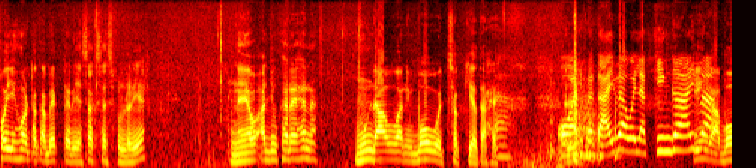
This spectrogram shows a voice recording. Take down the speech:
હોય હો ટકા બેક્ટેરિયા સક્સેસફુલ રહીએ ને આજુ ખરે હે ને મુંડા આવવાની બહુ જ શક્યતા છે ઓ આની પર તો આવ્યા ઓલા કિંગા બહુ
